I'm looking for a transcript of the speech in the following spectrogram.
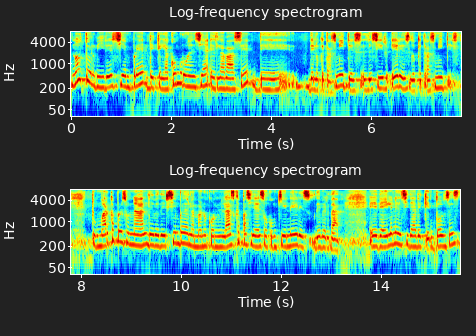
No te olvides siempre de que la congruencia es la base de, lo que transmites, es decir, eres lo que transmites. Tu marca personal debe de ir siempre de la mano con las capacidades o con quién eres de verdad. Eh, de ahí la necesidad de que entonces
